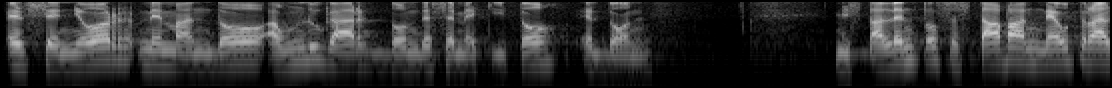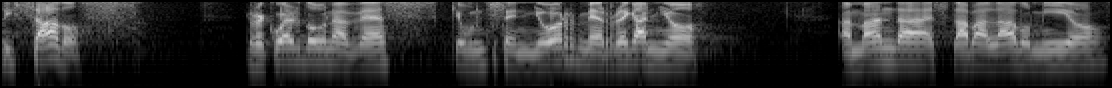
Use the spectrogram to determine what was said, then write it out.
el Señor me mandó a un lugar donde se me quitó el don. Mis talentos estaban neutralizados. Recuerdo una vez que un Señor me regañó. Amanda estaba al lado mío.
